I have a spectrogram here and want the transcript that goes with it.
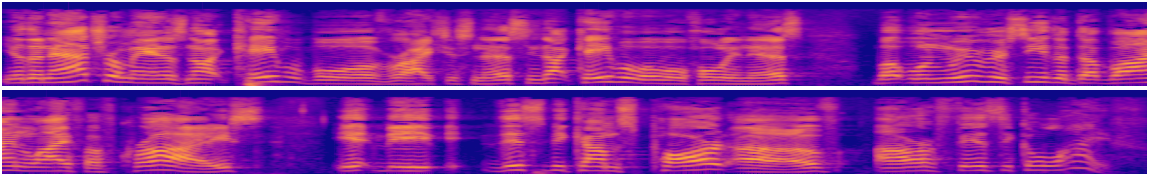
You know, the natural man is not capable of righteousness, he's not capable of holiness, but when we receive the divine life of Christ, it be, this becomes part of our physical life.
